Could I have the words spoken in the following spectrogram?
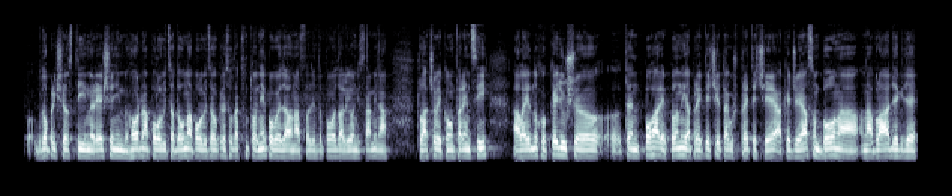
kto prišiel s tým riešením horná polovica, dolná polovica okresov, tak som to nepovedal. Následne to povedali oni sami na tlačovej konferencii. Ale jednoducho, keď už e, ten pohár je plný a pretečie, tak už pretečie. A keďže ja som bol na, na vláde, kde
